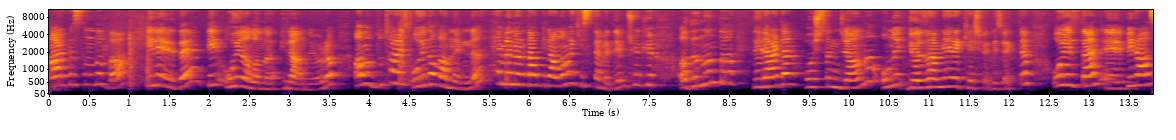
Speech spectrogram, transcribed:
arkasında da ileride bir oyun alanı planlıyorum. Ama bu tarz oyun alanlarını hemen önden planlamak istemedim. Çünkü adanın da nelerden hoşlanacağını onu gözlemleyerek keşfedecektim. O yüzden e, biraz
